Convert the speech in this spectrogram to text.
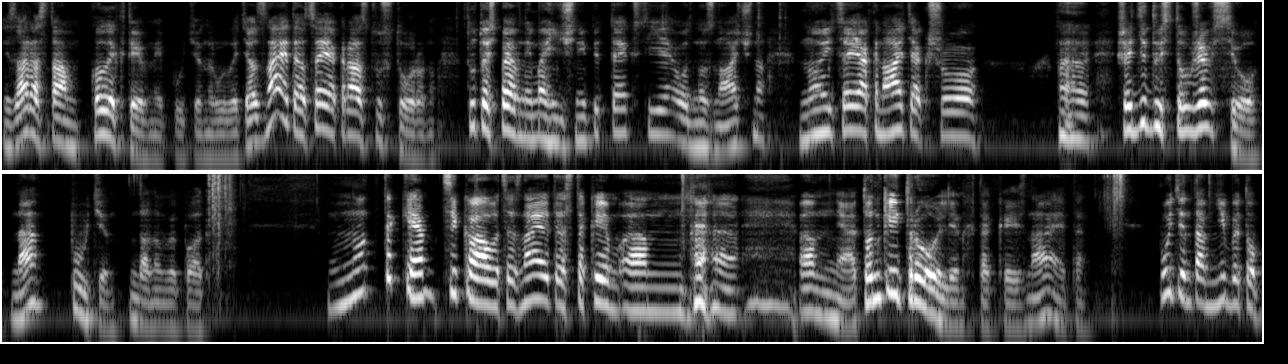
І зараз там колективний Путін рулить. А знаєте, оце якраз ту сторону. Тут ось певний магічний підтекст є, однозначно. Ну і це як натяк, що, що дідусь то вже все. На? Путін в даному випадку. Ну, таке цікаво, це знаєте, з таким ем, ем, тонкий тролінг такий, знаєте. Путін там нібито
